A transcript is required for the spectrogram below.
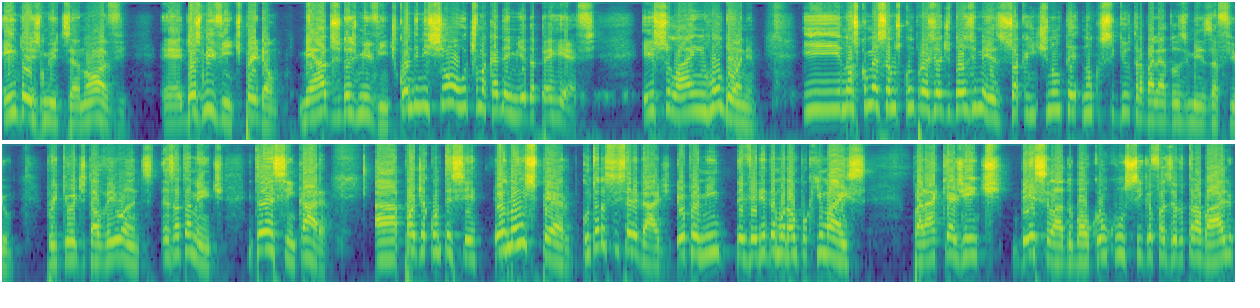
em 2019 é, 2020, perdão, meados de 2020, quando iniciou a última academia da PRF. Isso lá em Rondônia. E nós começamos com um projeto de 12 meses, só que a gente não, te, não conseguiu trabalhar 12 meses a fio, porque o edital veio antes. Exatamente. Então é assim, cara, ah, pode acontecer. Eu não espero, com toda sinceridade, eu para mim deveria demorar um pouquinho mais para que a gente, desse lado do balcão, consiga fazer o trabalho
